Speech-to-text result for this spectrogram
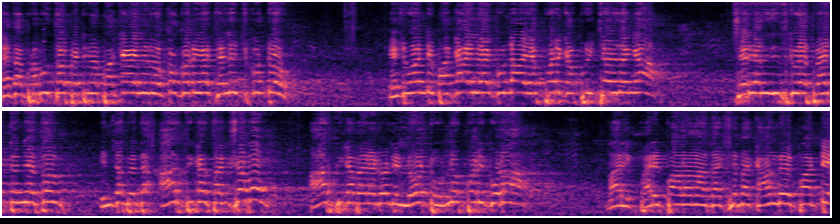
గత ప్రభుత్వం పెట్టిన బకాయిలను ఒక్కొక్కటిగా చెల్లించుకుంటూ ఎటువంటి బకాయి లేకుండా ఎప్పటికప్పుడు ఇచ్చే విధంగా చర్యలు తీసుకునే ప్రయత్నం చేస్తాం. ఇంత పెద్ద ఆర్థిక సంక్షోభం ఆర్థికమైనటువంటి లోటు ఉన్నప్పటికీ కూడా మరి పరిపాలన దక్షత కాంగ్రెస్ పార్టీ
